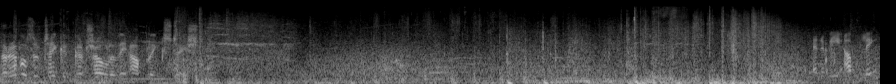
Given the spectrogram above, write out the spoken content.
The rebels have taken control of the uplink station. Enemy uplink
